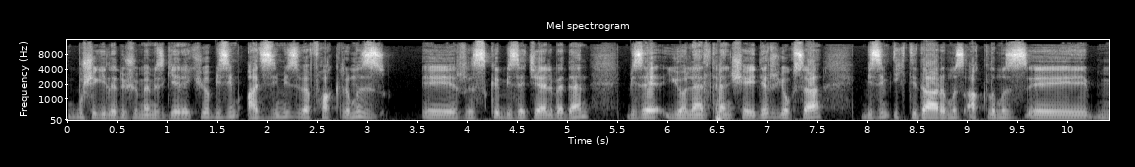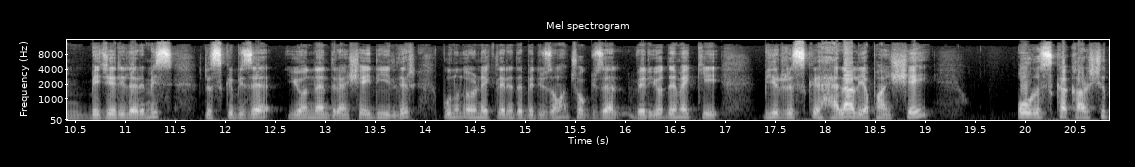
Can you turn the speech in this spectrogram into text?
bu şekilde düşünmemiz gerekiyor. Bizim aczimiz ve fakrımız e, rızkı bize celbeden, bize yönelten şeydir. Yoksa bizim iktidarımız, aklımız, e, becerilerimiz rızkı bize yönlendiren şey değildir. Bunun örneklerini de Bediüzzaman çok güzel veriyor. Demek ki bir rızkı helal yapan şey o rızka karşı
